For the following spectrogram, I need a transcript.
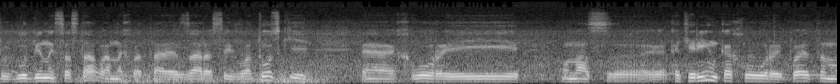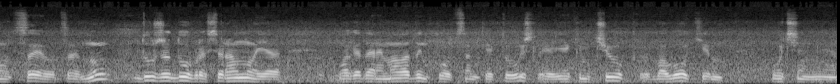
бы глубины состава не хватает. Зараз и Латоцкий хворий, і у нас Катеринка хворий, поэтому це, це ну, дуже добре, все равно я благодарен молодым хлопцам, те, кто вышли, Якимчук, Балокин, очень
